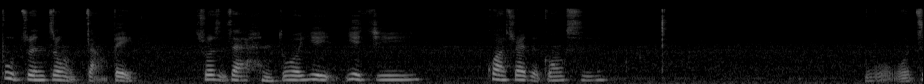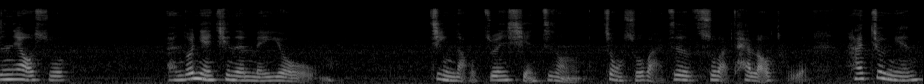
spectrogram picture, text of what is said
不尊重长辈。说实在，很多业业绩挂帅的公司，我我真的要说。很多年轻人没有敬老尊贤这种这种说法，这个说法太老土了。他就连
